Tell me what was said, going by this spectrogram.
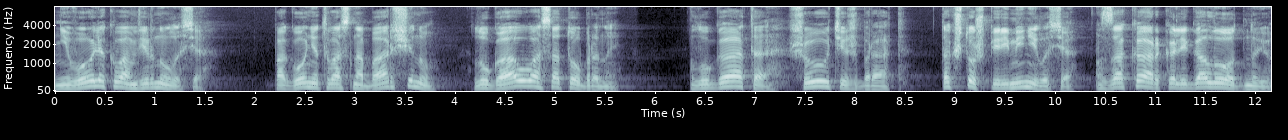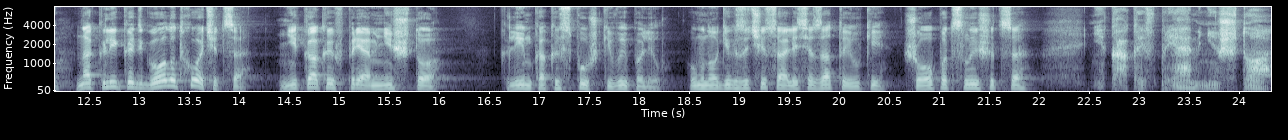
«Неволя к вам вернулась? Погонят вас на барщину? Луга у вас отобраны?» Лугата, шутишь, брат. Так что ж переменилося? Закаркали голодную, накликать голод хочется. Никак и впрямь ничто. Клим как из пушки выпалил. У многих зачесались затылки, шепот слышится. Никак и впрямь ничто.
